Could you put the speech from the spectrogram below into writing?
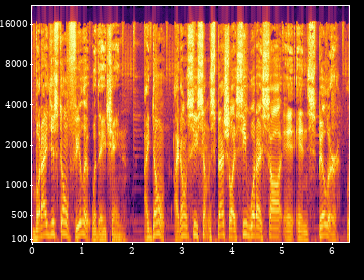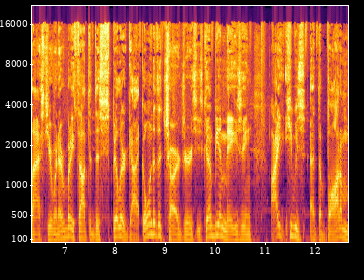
But I just don't feel it with Achane. I don't. I don't see something special. I see what I saw in, in, Spiller last year when everybody thought that this Spiller guy going to the Chargers, he's going to be amazing. I he was at the bottom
